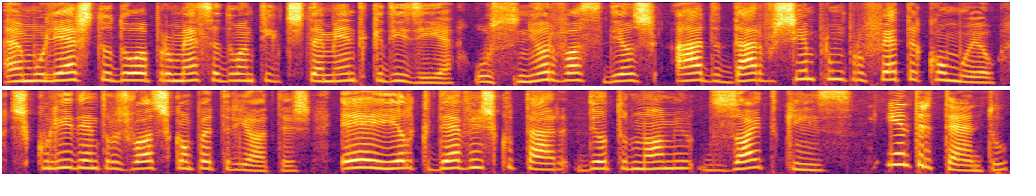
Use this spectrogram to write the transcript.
a mulher estudou a promessa do Antigo Testamento que dizia: O Senhor vosso Deus há de dar-vos sempre um profeta como eu, escolhido entre os vossos compatriotas. É a ele que devem escutar. Deuteronômio 18, 15. Entretanto,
